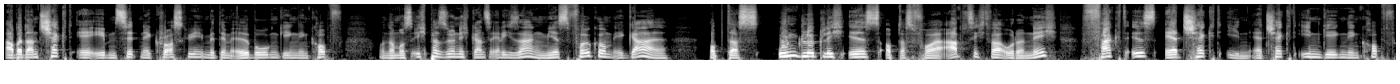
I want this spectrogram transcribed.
aber dann checkt er eben Sidney Crosby mit dem Ellbogen gegen den Kopf. Und da muss ich persönlich ganz ehrlich sagen, mir ist vollkommen egal, ob das unglücklich ist, ob das vorher Absicht war oder nicht. Fakt ist, er checkt ihn. Er checkt ihn gegen den Kopf.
